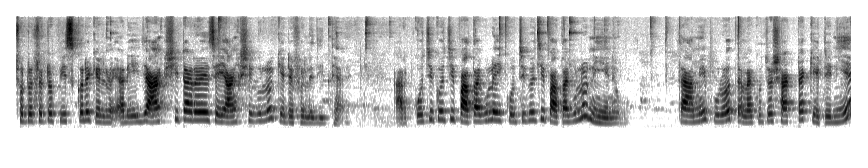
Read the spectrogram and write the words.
ছোট ছোট পিস করে কেটে নেব। আর এই যে আঁকশিটা রয়েছে, এই আংশিগুলো কেটে ফেলে দিতে হয়। আর কচি কচি পাতাগুলো, এই কচি কচি পাতাগুলো নিয়ে নেব। তা আমি পুরো তেলাকুচো শাকটা কেটে নিয়ে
